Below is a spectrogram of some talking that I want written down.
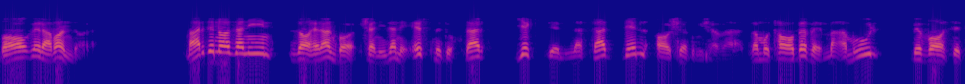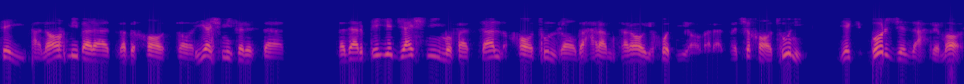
باغ روان دارد. مرد نازنین ظاهرا با شنیدن اسم دختر یک دل نصد دل عاشق می شود و مطابق معمول به واسطه ای پناه می‌برد و به خواستاریش میفرستد و در پی جشنی مفصل خاتون را به حرمسرای خود میآورد. و چه خاتونی؟ یک برج زهرمار.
